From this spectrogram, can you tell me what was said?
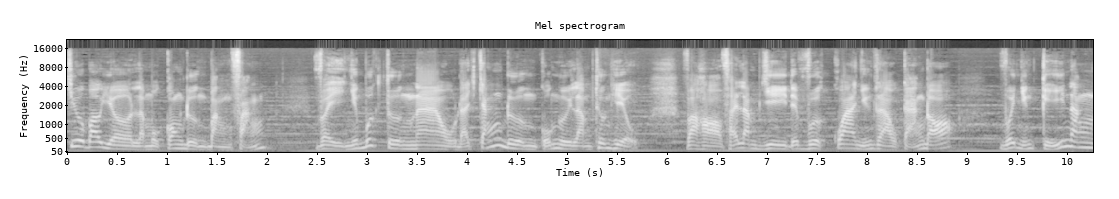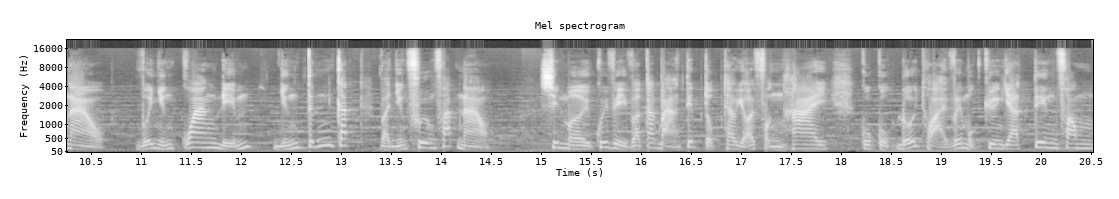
chưa bao giờ là một con đường bằng phẳng. Vậy những bức tường nào đã chắn đường của người làm thương hiệu và họ phải làm gì để vượt qua những rào cản đó với những kỹ năng nào, với những quan điểm, những tính cách và những phương pháp nào? Xin mời quý vị và các bạn tiếp tục theo dõi phần 2 của cuộc đối thoại với một chuyên gia tiên phong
